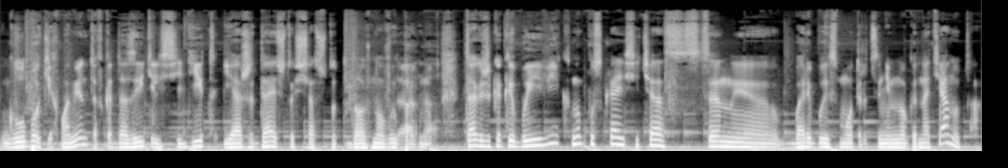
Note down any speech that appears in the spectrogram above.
глубоких моментов, когда зритель сидит и ожидает, что сейчас что-то должно выпрыгнуть. Да, да. Так же, как и боевик, ну, пускай сейчас сцены борьбы смотрятся немного натянуто,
